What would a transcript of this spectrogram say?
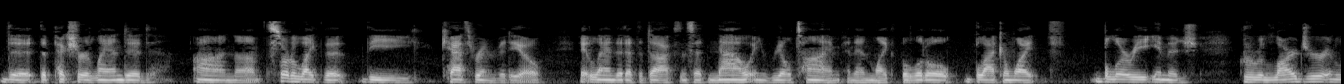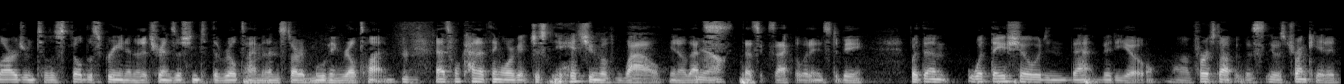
the the picture landed on um, sort of like the the Catherine video. It landed at the docks and said now in real time, and then like the little black and white f- blurry image grew larger and larger until it filled the screen, and then it transitioned to the real time, and then started moving real time. That's one kind of thing where it just it hits you with wow, you know that's Yeah. that's exactly what it needs to be. But then what they showed in that video, uh, first off, it was it was truncated.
